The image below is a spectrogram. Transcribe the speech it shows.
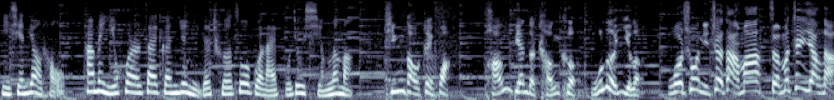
你先掉头，他们一会儿再跟着你的车坐过来不就行了吗？”听到这话，旁边的乘客不乐意了。我说你这大妈怎么这样呢？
